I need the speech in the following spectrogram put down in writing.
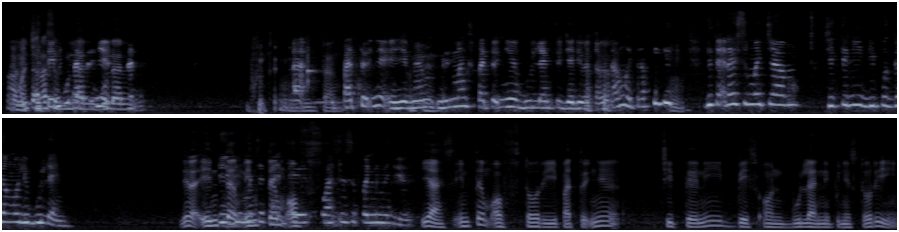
Ah, Memang cerita bulan patutnya- bulan Bulan Ah, bintang. Patutnya eh, mem- Okay. memang sepatutnya bulan tu jadi watak utama tapi dia, Hmm. dia tak rasa macam cerita ni dipegang oleh bulan. Dia lah, in Dia, term dia in macam term tak of ada kuasa sepenuhnya. yes, in term of story patutnya cerita ni based on bulan ni punya story.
